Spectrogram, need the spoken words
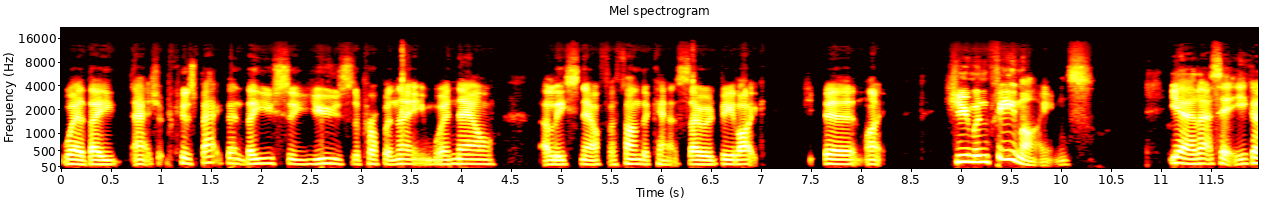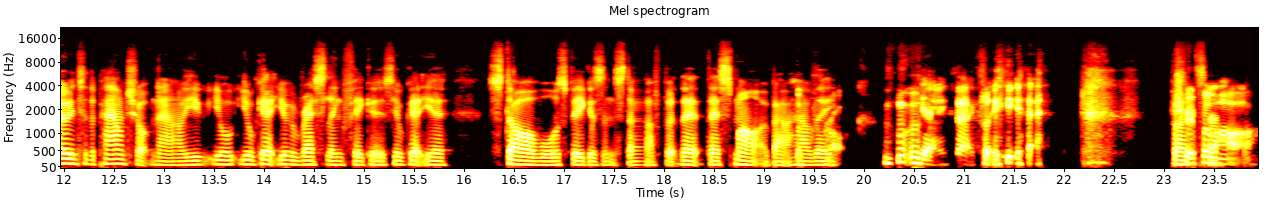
where they actually because back then they used to use the proper name. Where now, at least now for Thundercats, they would be like uh, like human felines. Yeah, that's it. You go into the pound shop now. You you'll you'll get your wrestling figures. You'll get your Star Wars figures and stuff. But they're they're smart about how they. Croc. Yeah, exactly. Yeah. But, Triple uh, R.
